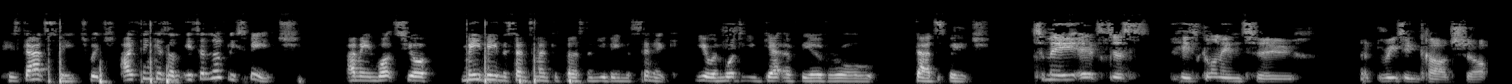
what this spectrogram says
his dad's speech, which I think is a it's a lovely speech. I mean, what's your me being the sentimental person and you being the cynic, you and what do you get of the overall dad's speech? To me, it's just he's gone into a greeting card shop.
